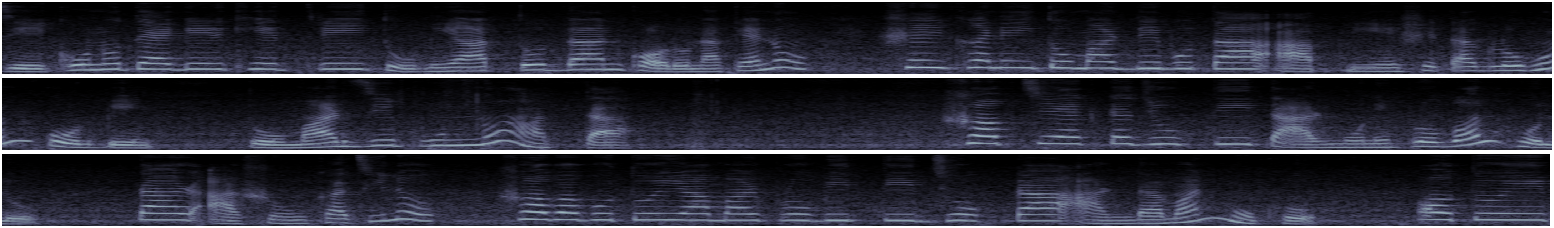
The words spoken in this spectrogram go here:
যে কোনো ত্যাগের ক্ষেত্রেই তুমি আত্মদান করো না কেন, সেইখানেই তোমার দেবতা আপনি এসে তা গ্রহণ করবেন, তোমার যে পুণ্য আত্মা। সবচেয়ে একটা যুক্তি তার মনে প্রবল হলো। তার আশঙ্কা ছিল, স্বভাবতই আমার প্রবৃত্তির ঝোঁকটা আন্ডামান মুখো। অতএব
